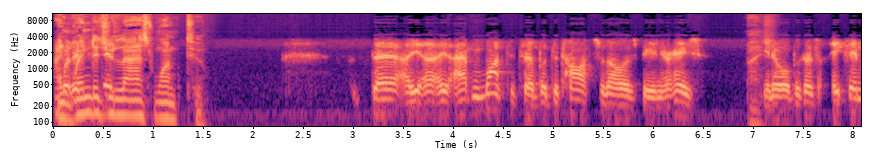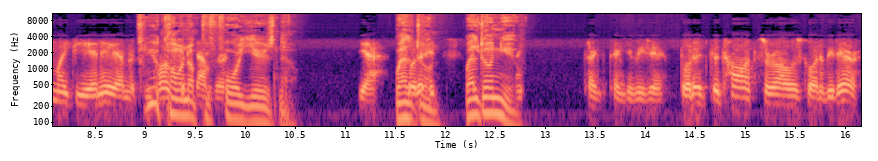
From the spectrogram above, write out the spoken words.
and when did you last want to? The, I, I, haven't wanted to, but the thoughts would always be in your head. Right. You know, because it's in my DNA. I'm a so you're coming up gambler. for four years now. Yeah. Well done. Well done, you. Thank, thank you, PJ. But it, the thoughts are always going to be there.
